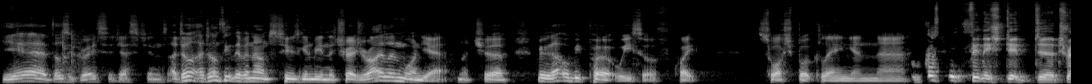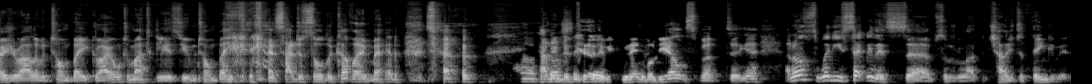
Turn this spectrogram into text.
Yeah, those are great suggestions. I don't, I don't think they've announced who's going to be in the Treasure Island one yet. I'm not sure. Maybe that would be Pertwee, sort of quite swashbuckling and uh, because Big Finish did uh, Treasure Island with Tom Baker, I automatically assumed Tom Baker because I just saw the cover in my head, so oh, hadn't occurred to me with anybody else. But uh, yeah, and also when you set me this uh, sort of like challenge to think of it,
